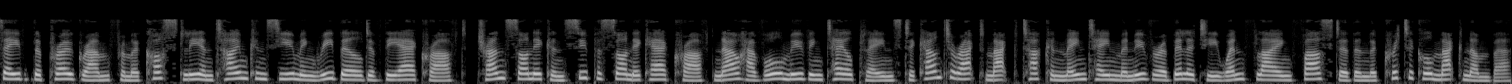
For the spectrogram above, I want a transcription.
saved the program from a costly and time-consuming rebuild of the aircraft. Transonic and supersonic aircraft now have all moving tailplanes to counteract Mach tuck and maintain maneuverability when flying faster than the critical Mach number.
